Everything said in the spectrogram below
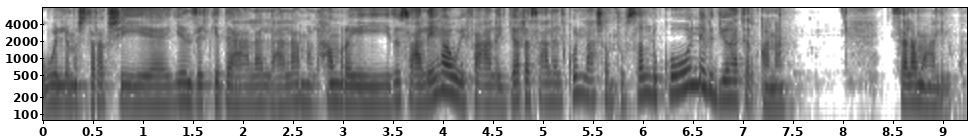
واللي ما اشتركش ينزل كده على العلامة الحمراء يدوس عليها ويفعل الجرس على الكل عشان توصل له كل فيديوهات القناة. سلام عليكم.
